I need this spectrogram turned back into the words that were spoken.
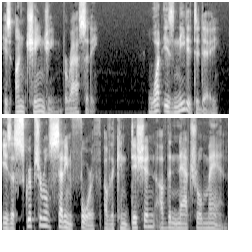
His unchanging veracity. What is needed today is a scriptural setting forth of the condition of the natural man,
